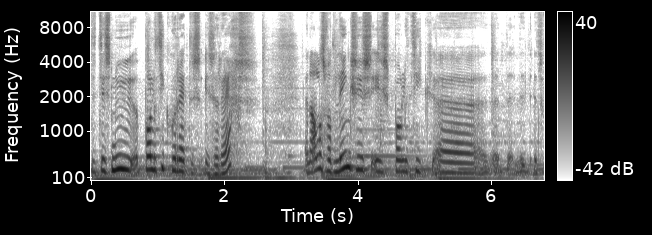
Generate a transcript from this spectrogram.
Het is nu, politiek correct is, is rechts. En alles wat links is, is politiek. eh, het-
